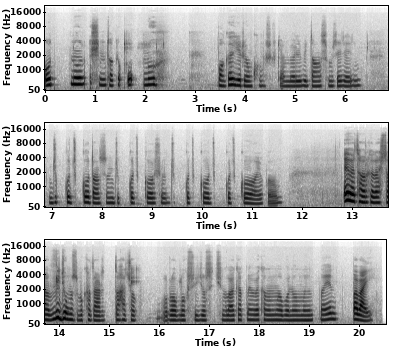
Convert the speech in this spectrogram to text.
Onu şimdi takıyorum. Onu baga giriyorum konuşurken böyle bir dansımızı edelim. Cukko cukko dansını cukko cukko şöyle cukko cukko cukko cukko yapalım. Evet arkadaşlar videomuz bu kadar. Daha çok Roblox videosu için like atmayı ve kanalıma abone olmayı unutmayın. Bye bye.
